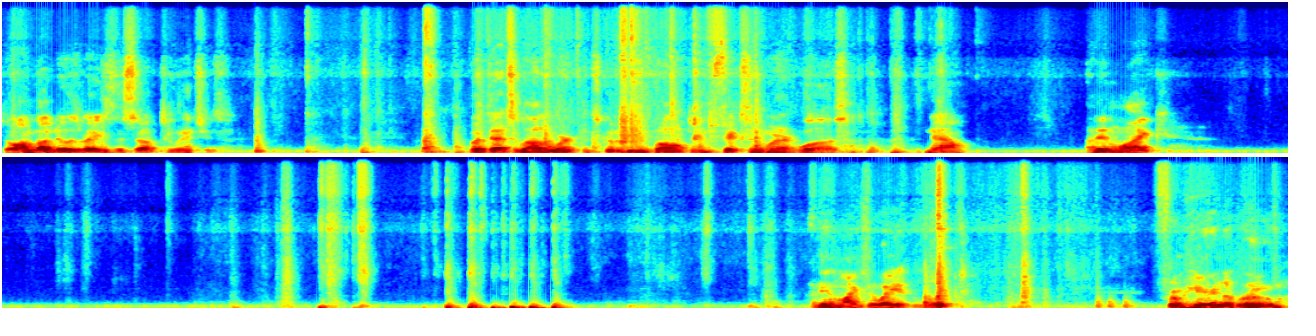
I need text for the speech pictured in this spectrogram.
So all I'm going to do is raise this up two inches. But that's a lot of work that's going to be involved in fixing where it was. Now, I didn't like I didn't like the way it looked. From here in the room,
